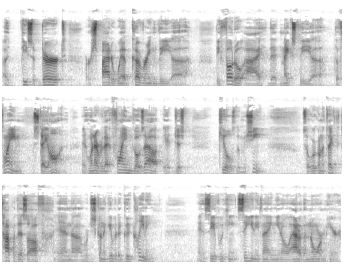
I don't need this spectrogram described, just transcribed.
a piece of dirt, or spider web covering the uh, the photo eye that makes the uh, the flame stay on. And whenever that flame goes out, it just kills the machine. So we're gonna take the top of this off and uh, we're just gonna give it a good cleaning and see if we can't see anything, you know, out of the norm here.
